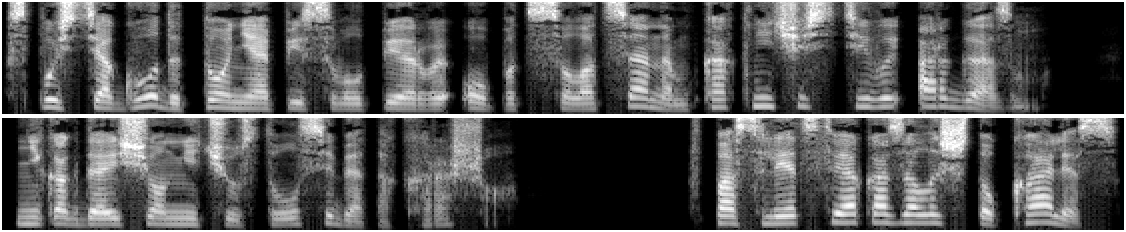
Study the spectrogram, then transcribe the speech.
Спустя годы Тони описывал первый опыт с солоценом как нечестивый оргазм. Никогда еще он не чувствовал себя так хорошо. Впоследствии оказалось, что Калес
